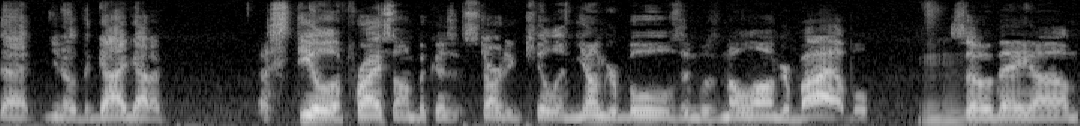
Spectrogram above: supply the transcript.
that you know the guy got a, a steal a price on because it started killing younger bulls and was no longer viable. Mhm. So they um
